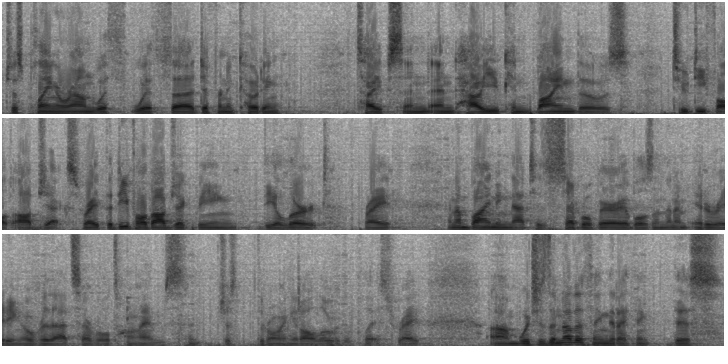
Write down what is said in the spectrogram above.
just playing around with, with uh, different encoding types and, and how you can bind those to default objects, right? The default object being the alert, right? And I'm binding that to several variables, and then I'm iterating over that several times, and just throwing it all over the place, right? Um, which is another thing that I think this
